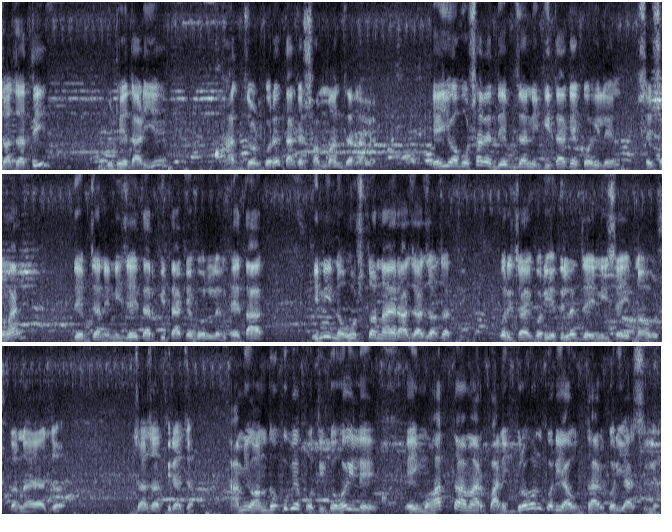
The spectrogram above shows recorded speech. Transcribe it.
যজাতি উঠে দাঁড়িয়ে হাত জোড় করে তাকে সম্মান জানালেন। এই অবসরে দেবযানী পিতাকে কহিলেন, সে সময় দেবযানী নিজেই তার পিতাকে বললেন, হে তাত ইনি নহুস্তনায় রাজা যজাতি পরিচয় করিয়ে দিলেন যে ইনি সেই নহুস্তনায় রাজা যজাতি রাজা। আমি অন্ধকূপে পতিত হইলে এই মহাত্মা আমার পানিগ্রহণ করিয়া উদ্ধার করিয়াছিলেন।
